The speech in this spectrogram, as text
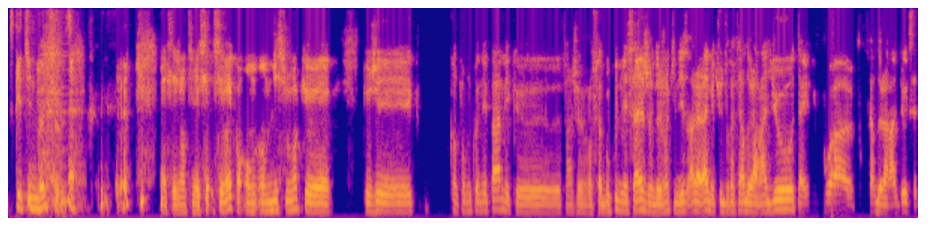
Ce qui est une bonne chose. c'est gentil. Mais c'est vrai qu'on me dit souvent que, que j'ai quand on me connaît pas, mais que, enfin, je reçois beaucoup de messages de gens qui me disent, oh là là, mais tu devrais faire de la radio, tu as une voix pour faire de la radio, etc.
